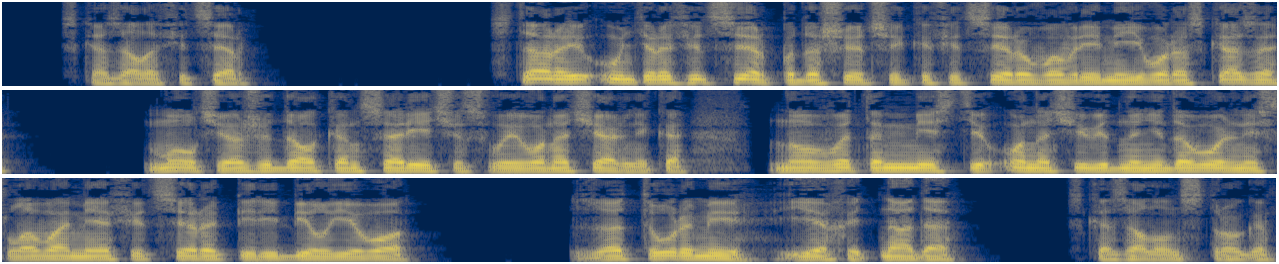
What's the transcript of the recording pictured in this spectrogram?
— сказал офицер. Старый унтер-офицер, подошедший к офицеру во время его рассказа, молча ожидал конца речи своего начальника, но в этом месте он, очевидно, недовольный словами офицера, перебил его. «За турами ехать надо», — сказал он строго.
